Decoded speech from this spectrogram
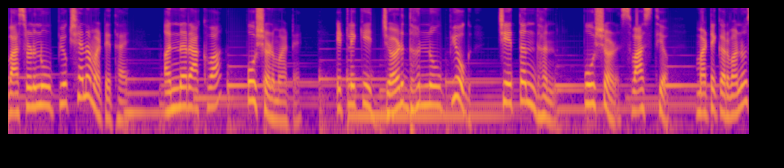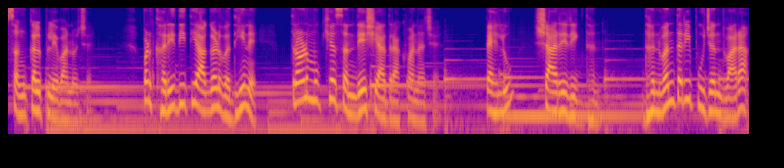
વાસણનો ઉપયોગ શેના માટે થાય? અન્ન રાખવા, પોષણ માટે. એટલે કે જળ ધનનો ઉપયોગ ચેતન ધન, પોષણ, સ્વાસ્થ્ય માટે કરવાનો સંકલ્પ લેવાનો છે. પણ ખરીદીથી આગળ વધીને ત્રણ મુખ્ય સંદેશ યાદ રાખવાના છે. પહેલું, શારીરિક ધન. ધન્વંતરી પૂજન દ્વારા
